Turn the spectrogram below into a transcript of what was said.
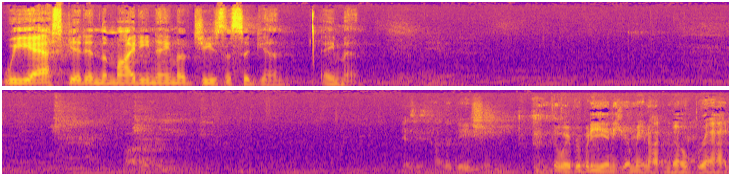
We ask it in the mighty name of Jesus again. Amen. As a congregation, though everybody in here may not know Brad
